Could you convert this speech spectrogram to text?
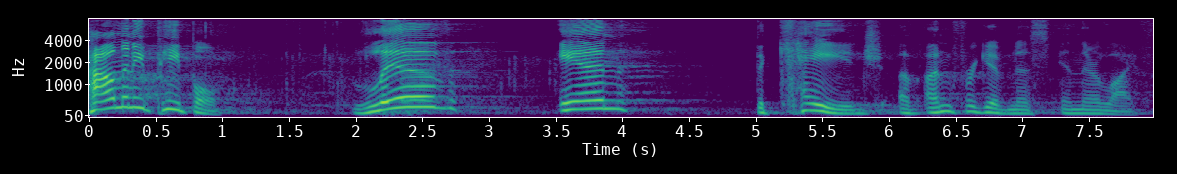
How many people live in the cage of unforgiveness in their life.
